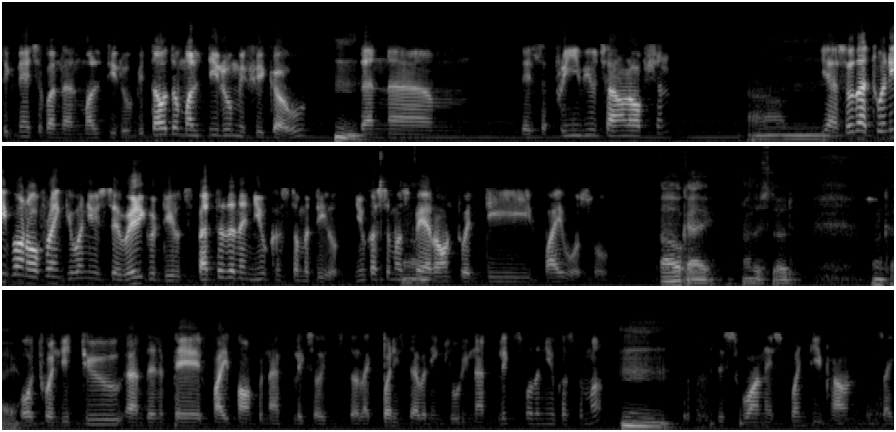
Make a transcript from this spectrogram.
signature bundle and multi-room. Without the multi-room, if you go, Hmm. then um, there's a Freeview channel option. Yeah, so that 20 pound offering given you is a very good deal. It's better than a new customer deal. New customers pay Oh. around 25 or so, Oh, okay, understood. Okay. or 22, and then pay 5 pound for Netflix. So it's like 27 including Netflix for the new customer. Mm, This one is 20 pounds. It's like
